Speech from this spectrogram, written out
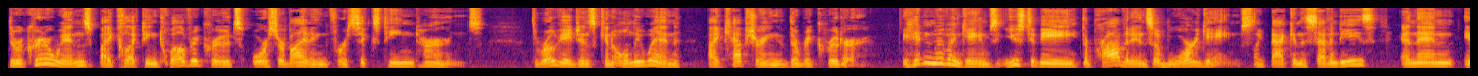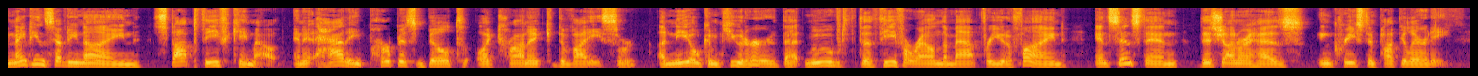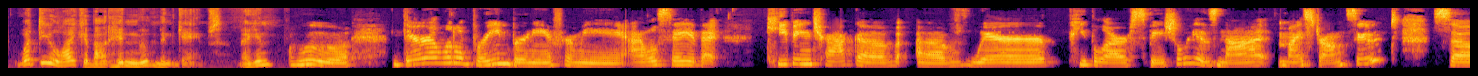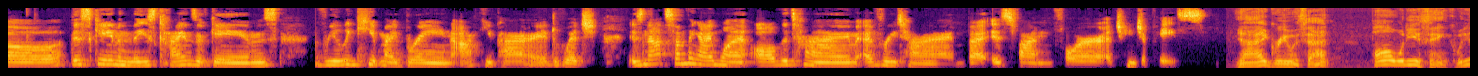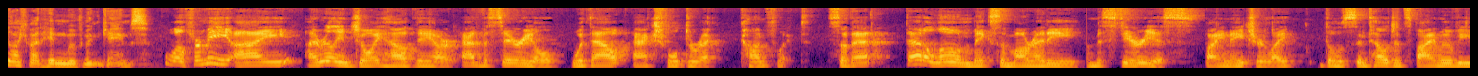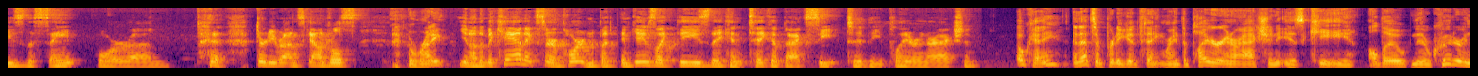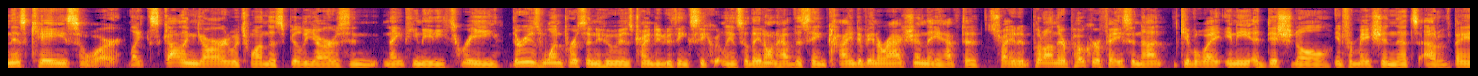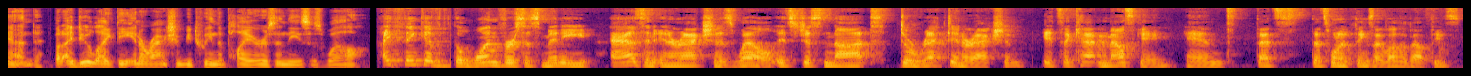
The recruiter wins by collecting 12 recruits or surviving for 16 turns. The rogue agents can only win by capturing the recruiter. Hidden movement games used to be the providence of war games, like back in the 70s. And then in 1979, Stop Thief came out, and it had a purpose built electronic device or a Neo computer that moved the thief around the map for you to find. And since then, this genre has increased in popularity. What do you like about hidden movement games, Megan? Ooh, they're a little brain burny for me. I will say that keeping track of of where people are spatially is not my strong suit. So this game and these kinds of games really keep my brain occupied, which is not something I want all the time, every time, but is fun for a change of pace. Yeah, I agree with that. Paul, what do you think? What do you like about hidden movement games? Well, for me, I I really enjoy how they are adversarial without actual direct conflict. So that that alone makes them already mysterious by nature, like those intelligent spy movies, The Saint or um, Dirty Rotten Scoundrels. right? You know, the mechanics are important, but in games like these, they can take a back seat to the player interaction. Okay, and that's a pretty good thing, right? The player interaction is key. Although the recruiter in this case, or like Scotland Yard, which won the Spiel des Jahres in 1983, there is one person who is trying to do things secretly, and so they don't have the same kind of interaction. They have to try to put on their poker face and not give away any additional information that's out of band. But I do like the interaction between the players in these as well. I think of the one versus many as an interaction as well. It's just not direct interaction. It's a cat and mouse game, and that's that's one of the things I love about these.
